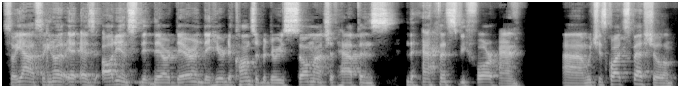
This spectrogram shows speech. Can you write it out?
so yeah so you know as audience they are there and they hear the concert but there is so much that happens that happens beforehand uh, which is quite special.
